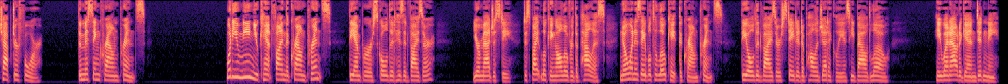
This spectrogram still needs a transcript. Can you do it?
Chapter 4 The Missing Crown Prince. What do you mean you can't find the Crown Prince? The Emperor scolded his adviser. Your Majesty, despite looking all over the palace, no one is able to locate the Crown Prince, the old adviser stated apologetically as he bowed low. He went out again, didn't he?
